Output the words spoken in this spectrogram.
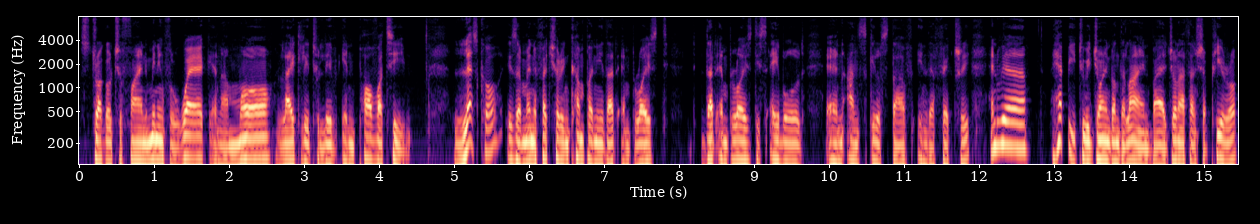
struggle to find meaningful work, and are more likely to live in poverty. Lesco is a manufacturing company that employs that employs disabled and unskilled staff in their factory, and we are happy to be joined on the line by Jonathan Shapiro.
